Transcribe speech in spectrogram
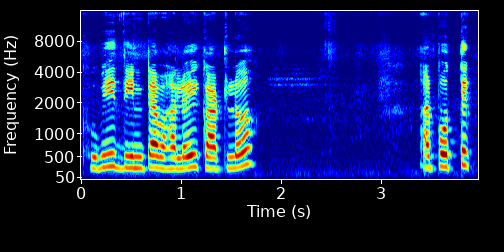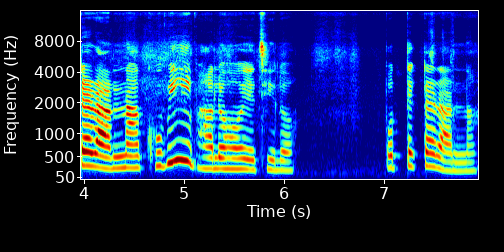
খুবই দিনটা ভালোই কাটলো। আর প্রত্যেকটা রান্না খুবই ভালো হয়েছিল। প্রত্যেকটা রান্না।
